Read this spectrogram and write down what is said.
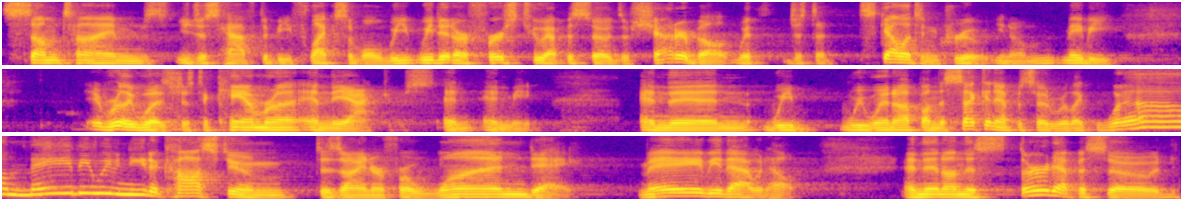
sometimes you just have to be flexible. We we did our first two episodes of Shatterbelt with just a skeleton crew, you know, maybe it really was just a camera and the actors and and me. And then we we went up on the second episode. We're like, well, maybe we need a costume designer for one day. Maybe that would help. And then on this third episode,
